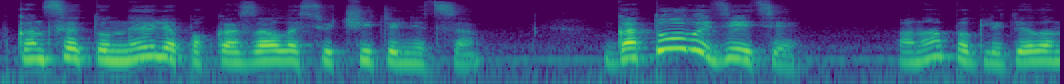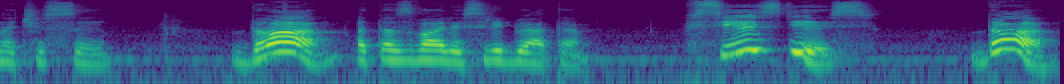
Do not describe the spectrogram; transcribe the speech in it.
в конце туннеля показалась учительница. «Готовы, дети?» Она поглядела на часы. «Да», – отозвались ребята. «Все здесь?» «Да».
